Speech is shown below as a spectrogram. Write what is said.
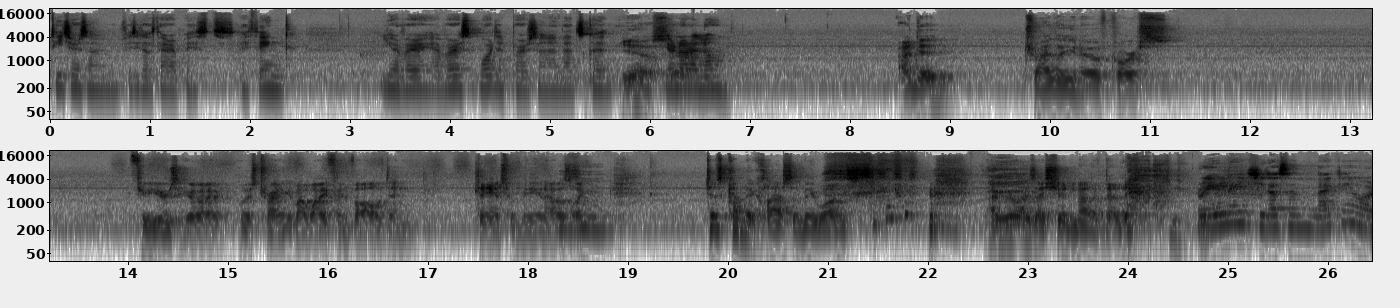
teachers and physical therapists. I think you're very a very supported person, and that's good. yes. You're uh, not alone. I did try the, you know, of course. Few years ago, I was trying to get my wife involved in dance with me, and I was Mm-hmm. like, just come to class with me once. I realized I should not have done that. Really? She doesn't like it, or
